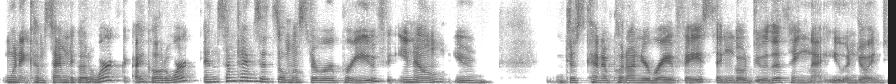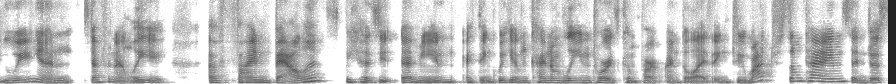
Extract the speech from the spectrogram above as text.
when it comes time to go to work, I go to work. And sometimes it's almost a reprieve. You know, you just kind of put on your brave face and go do the thing that you enjoy doing. And definitely a fine balance because I mean, I think we can kind of lean towards compartmentalizing too much sometimes and just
